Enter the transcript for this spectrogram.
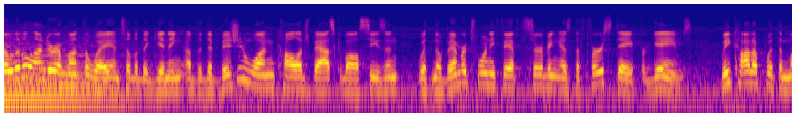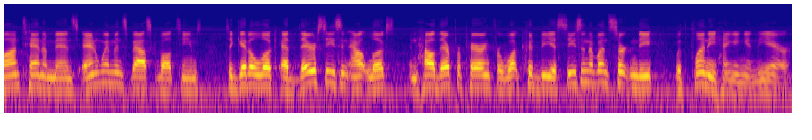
a little under a month away until the beginning of the Division One college basketball season, with November 25th serving as the first day for games. We caught up with the Montana men's and women's basketball teams to get a look at their season outlooks and how they're preparing for what could be a season of uncertainty with plenty hanging in the air.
